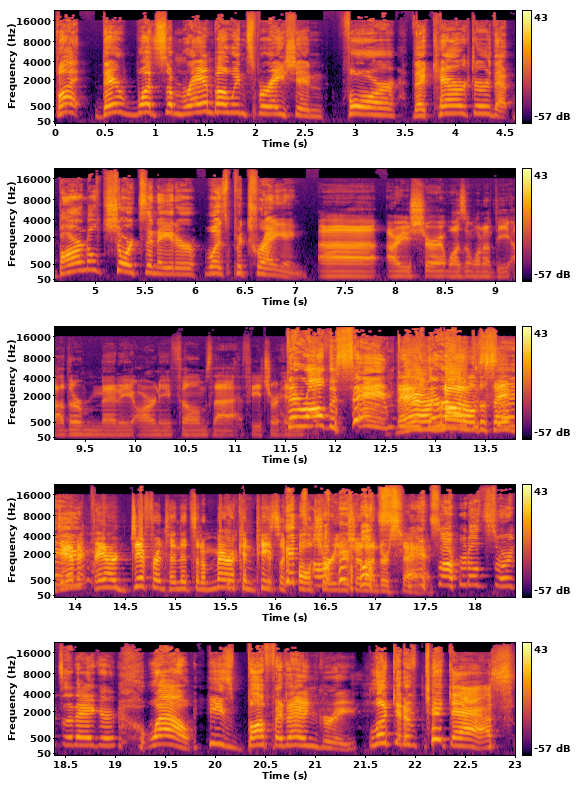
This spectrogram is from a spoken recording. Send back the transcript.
but there was some Rambo inspiration for the character that Barnold Schwarzenegger was portraying. Uh, are you sure it wasn't one of the other many Arnie films that feature him? They're all the same. Dude. They are They're not all the same, damn it. They are different, and it's an American piece of culture you should understand. It's Arnold Schwarzenegger. Wow, he's buff and angry. Look at him kick ass.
